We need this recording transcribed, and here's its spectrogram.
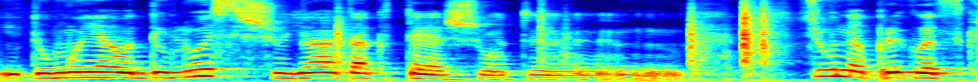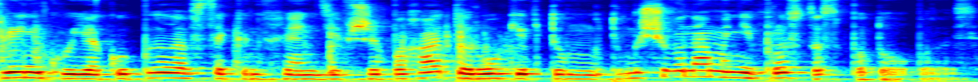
І тому я от дивлюсь, що я так теж от, е, Цю, наприклад, скриньку я купила в секонд-хенді вже багато років тому, тому що вона мені просто сподобалась.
